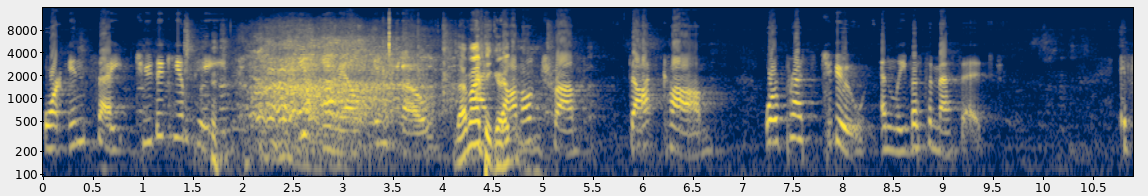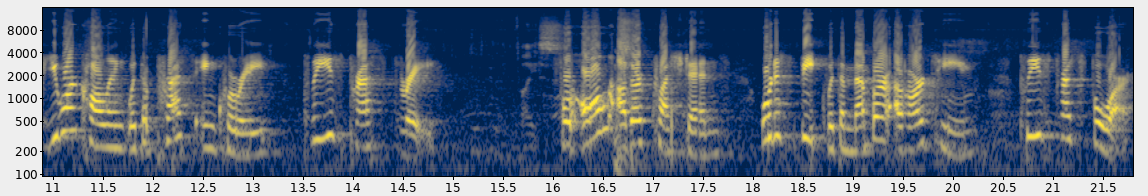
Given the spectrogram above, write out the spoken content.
or insight to the campaign, please email info That might be at good. donaldtrump.com or press 2 and leave us a message. If you are calling with a press inquiry, please press 3. For all other questions or to speak with a member of our team, please press 4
